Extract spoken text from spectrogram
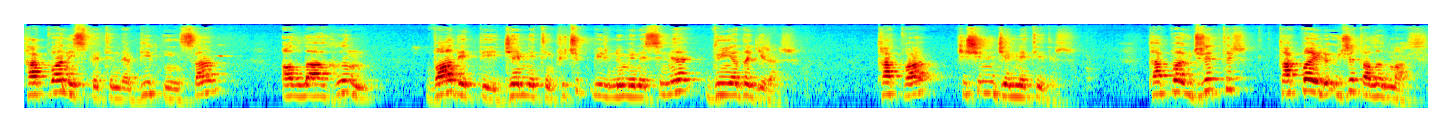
takva nispetinde bir insan Allah'ın vaat ettiği cennetin küçük bir nümenesine dünyada girer. Takva kişinin cennetidir. Takva ücrettir. Takva ile ücret alınmaz.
